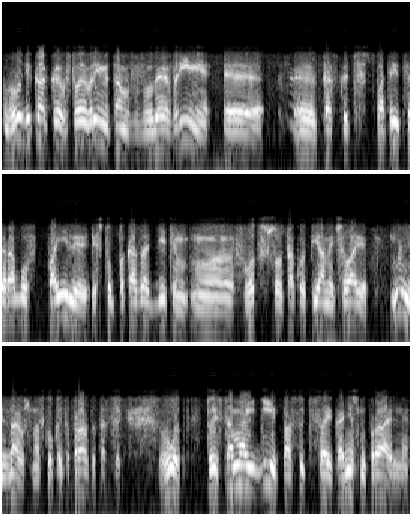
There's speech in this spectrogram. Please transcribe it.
вроде как в свое время там в, э, в Риме, э, э, так сказать, патриции рабов поили, и чтобы показать детям, э, вот что такой пьяный человек. Ну, не знаю уж, насколько это правда, так сказать. Вот. То есть сама идея, по сути своей, конечно, правильная.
